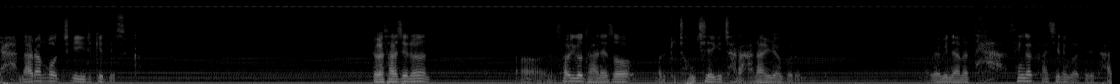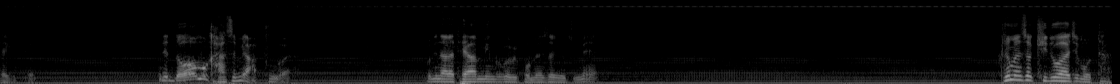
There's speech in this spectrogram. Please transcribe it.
야, 나라가 어떻게 이렇게 됐을까? 제가 사실은 어, 설교단에서 이렇게 정치 얘기 잘 안 하려고 그럽니다. 왜 그러냐면 다 생각하시는 것들이 다르기 때문에. 근데 너무 가슴이 아픈 거야. 우리나라 대한민국을 보면서 요즘에 그러면서 기도하지 못한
